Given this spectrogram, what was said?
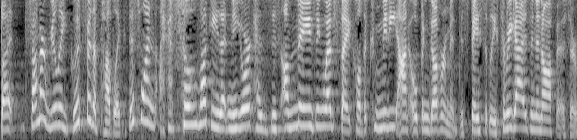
but some are really good for the public. This one, I got so lucky that New York has this amazing website called the Committee on Open Government. It's basically three guys in an office, or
